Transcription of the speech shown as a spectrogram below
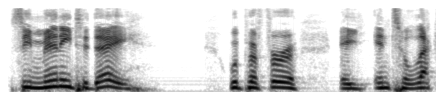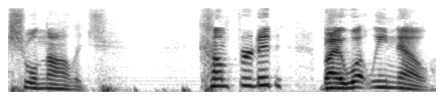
See, many today would prefer a intellectual knowledge, comforted by what we know.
